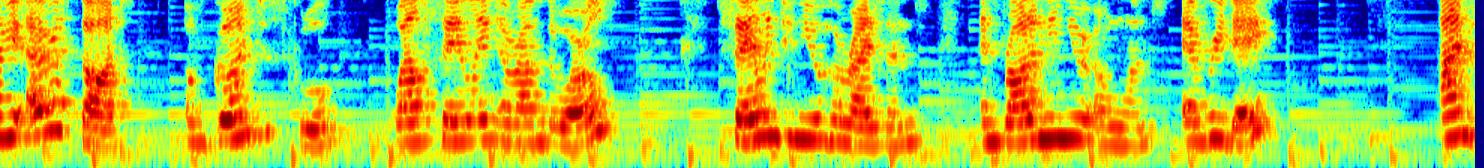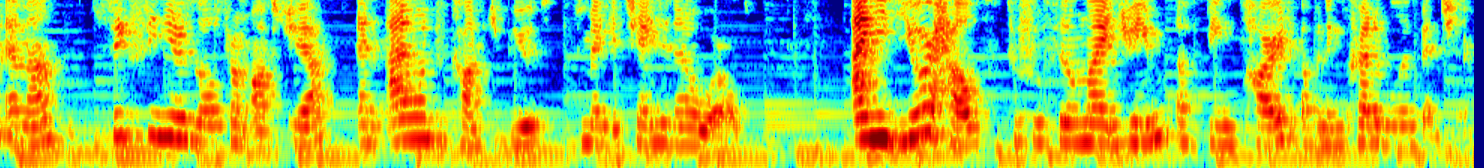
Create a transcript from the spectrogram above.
Have you ever thought of going to school while sailing around the world? Sailing to new horizons and broadening your own ones every day? I'm Emma, 16 years old from Austria, and I want to contribute to make a change in our world. I need your help to fulfill my dream of being part of an incredible adventure.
